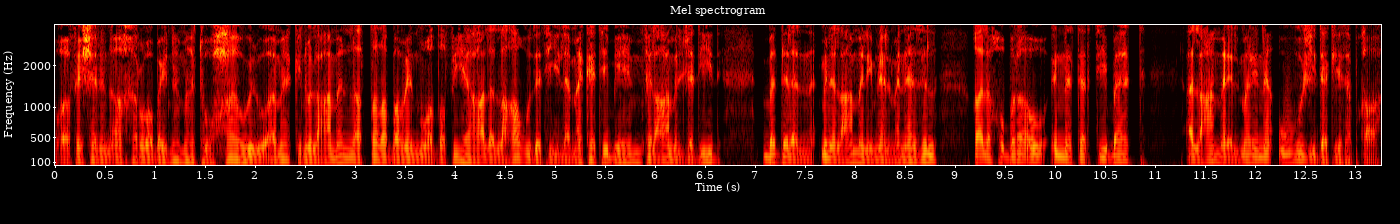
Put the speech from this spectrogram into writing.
وفي شان آخر وبينما تحاول أماكن العمل الطلب من موظفيها على العودة إلى مكاتبهم في العام الجديد بدلا من العمل من المنازل قال خبراء إن ترتيبات العمل المرنة وجدت لتبقى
